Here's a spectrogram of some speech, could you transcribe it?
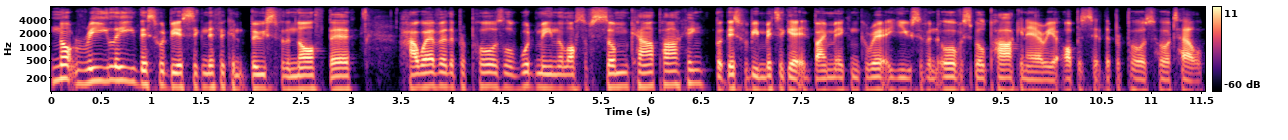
Not really. This would be a significant boost for the North Bay. However, the proposal would mean the loss of some car parking, but this would be mitigated by making greater use of an overspill parking area opposite the proposed hotel.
